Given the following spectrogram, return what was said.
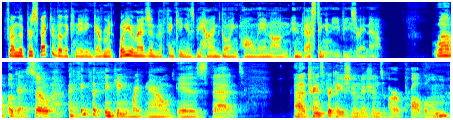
From the perspective of the Canadian government, what do you imagine the thinking is behind going all in on investing in EVs right now? Well, okay. So I think the thinking right now is that uh, transportation emissions are a problem,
